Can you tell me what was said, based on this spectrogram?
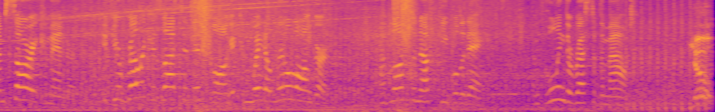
I'm sorry, Commander. If your relic has lasted this long, it can wait a little longer. I've lost enough people today. I'm pulling the rest of them out. No!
